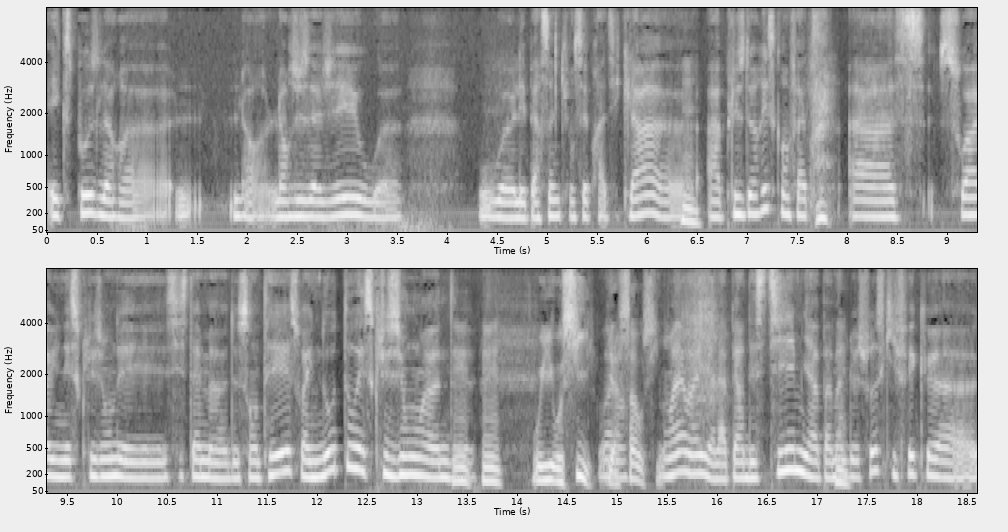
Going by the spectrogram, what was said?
exposent leur, leur- leurs usagers ou euh, ou euh, les personnes qui ont ces pratiques-là euh, Mm. à plus de risques en fait, à soit une exclusion des systèmes de santé, soit une auto-exclusion euh, de. Mm, mm. Oui, aussi. Il y a ça aussi. Ouais, ouais, il y a la perte d'estime, il y a pas mal Mm. de choses qui fait que euh,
